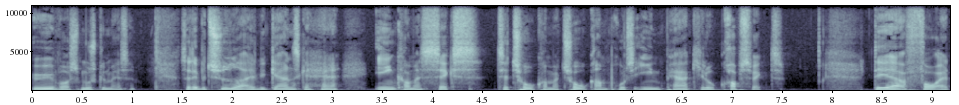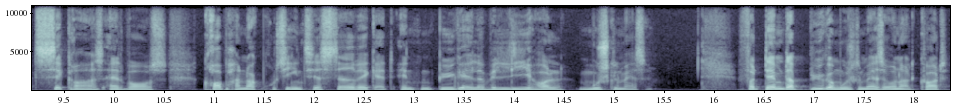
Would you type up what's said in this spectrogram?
øge vores muskelmasse. Så det betyder, at vi gerne skal have 1,6 til 2,2 gram protein per kilo kropsvægt. Det er for at sikre os, at vores krop har nok protein til at stadigvæk at enten bygge eller vedligeholde muskelmasse. For dem, der bygger muskelmasse under et cut,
